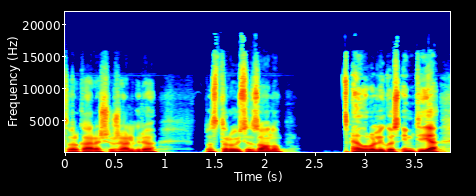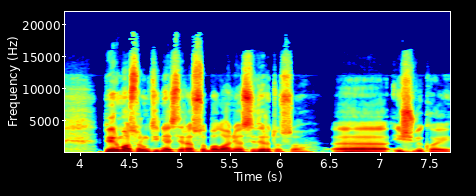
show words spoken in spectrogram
tvarkaraščių žalgrio pastarųjų sezonų. Eurolygos imtyje. Pirmos rungtynės yra su Bolonijos Virtusu e, išvykoj.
